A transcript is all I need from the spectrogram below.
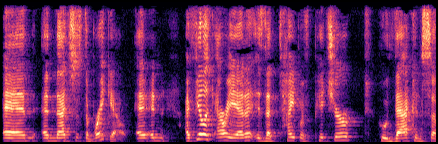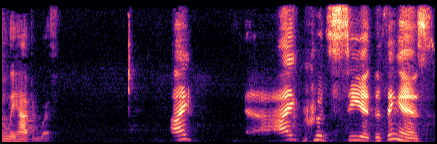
and and that's just a breakout. And, and I feel like Arrieta is that type of pitcher who that can suddenly happen with. I I could see it. The thing is,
